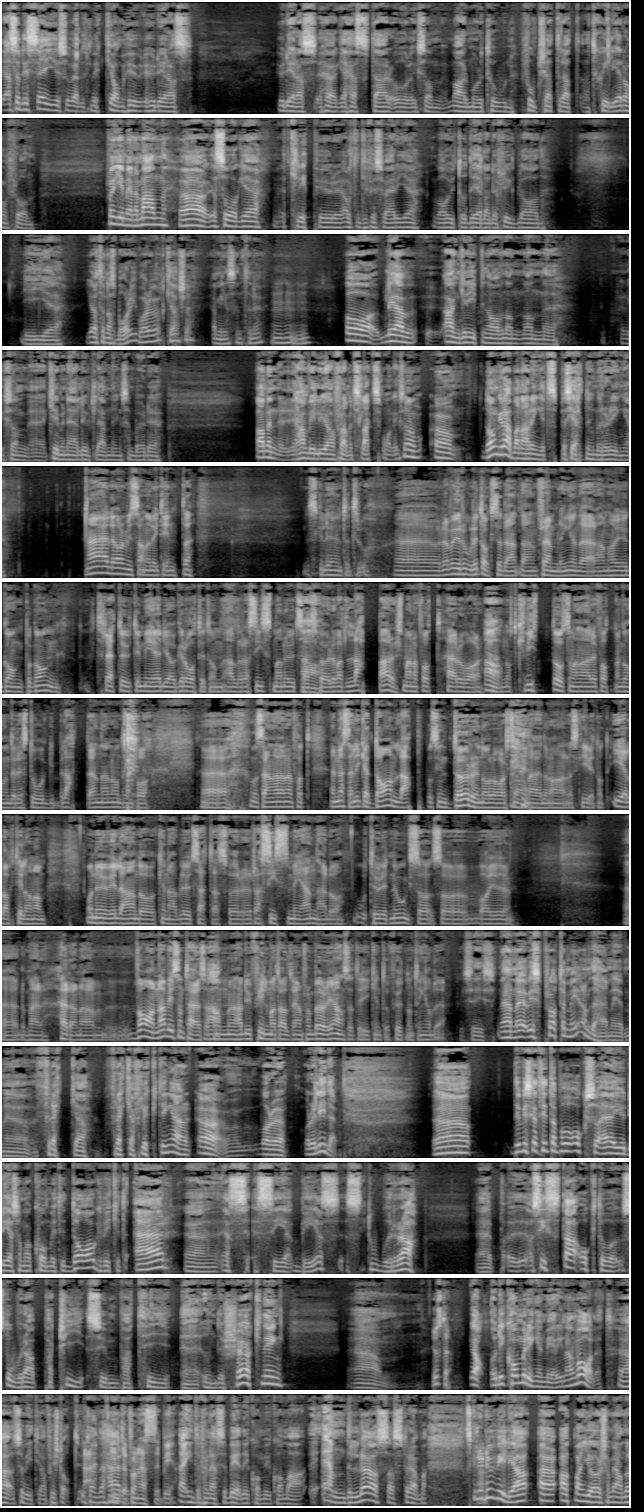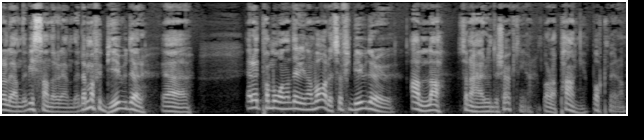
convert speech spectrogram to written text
alltså det säger ju så väldigt mycket om hur, hur deras hur deras höga hästar och liksom marmortorn fortsätter att, att skilja dem från, från gemene man. Ja, jag såg eh, ett klipp hur Alternativ för Sverige var ute och delade flygblad i eh, Göteborg var det väl kanske? Jag minns inte nu. Och blev angripen av någon, någon eh, liksom, kriminell utlänning som började Ja men han ville ju ha fram ett slagsmål liksom. Um, De grabbarna har inget speciellt nummer att ringa. Nej, det har de ju sannolikt inte. Det skulle jag inte tro. Eh, och det var ju roligt också den, den främlingen där. Han har ju gång på gång trätt ut i media och gråtit om all rasism han har utsatts Ja. för. Det har varit lappar som han har fått här och var. Ja. Något kvitto som han hade fått någon gång där det stod blatten eller någonting på. Eh, och sen hade han fått en nästan likadan lapp på sin dörr några år senare där någon hade skrivit något elakt till honom. Och nu ville han då kunna bli utsättas för rasism igen här då. Oturligt nog så, så var ju eh, de här herrarna vana vid sånt här så att Ja. de hade ju filmat allt redan från början så att det gick inte att få ut någonting av det. Precis. Men eh, vi ska prata mer om det här med, med fräcka, fräcka flyktingar vad, det, vad det lider. Det vi ska titta på också är ju det som har kommit idag vilket är eh, SCBs stora eh, eh, sista och då stora partisympatiundersökning. Eh, Just det, ja, och det kommer ingen mer innan valet så vitt jag har förstått. Utan Nej, inte är- från SCB. Nej, inte från SCB. Det kommer ju komma ändlösa strömmar. Skulle du vilja att man gör som i andra länder, vissa andra länder, där man förbjuder, är det ett par månader innan valet så förbjuder du alla sådana här undersökningar. Bara pang, bort med dem.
